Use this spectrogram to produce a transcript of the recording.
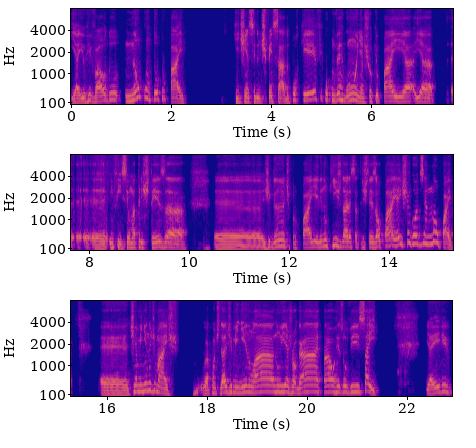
E aí o Rivaldo não contou para o pai que tinha sido dispensado, porque ficou com vergonha, achou que o pai ia, ia é, é, enfim, ser uma tristeza é, gigante para o pai. Ele não quis dar essa tristeza ao pai, aí chegou dizendo: Não, pai, é, tinha menino demais. A quantidade de menino lá não ia jogar e tal, resolvi sair. E aí ele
